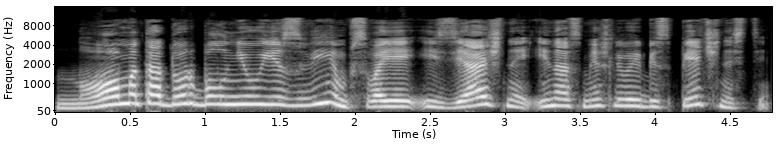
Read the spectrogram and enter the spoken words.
Но Матадор был неуязвим в своей изящной и насмешливой беспечности.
